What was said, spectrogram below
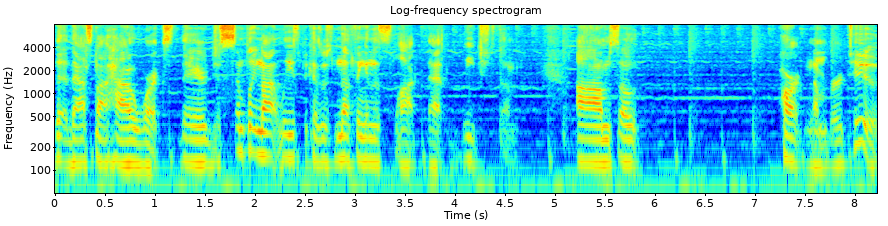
th- that's not how it works. They're just simply not leached because there's nothing in the slot that leached them. Um, so part number two.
